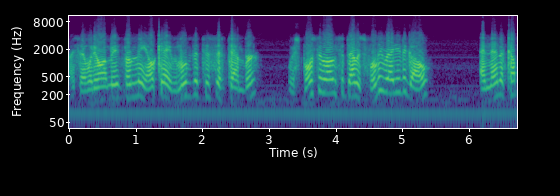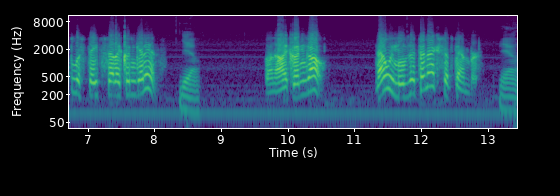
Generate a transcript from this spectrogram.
I said, what do you want me from me? Okay, we moved it to September. We're supposed to go in September. It's fully ready to go. And then a couple of states said I couldn't get in. Yeah. So now I couldn't go. Now we moved it to next September. Yeah.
